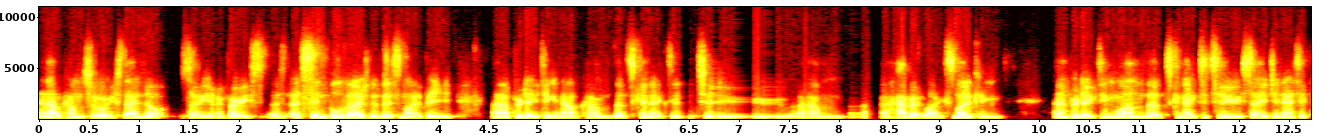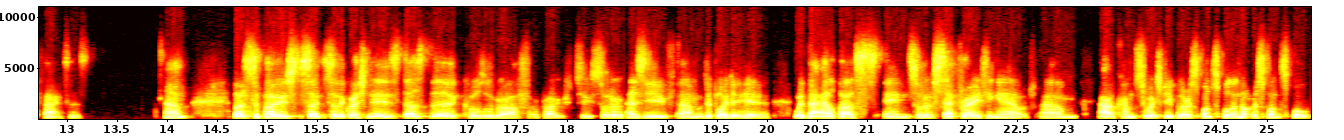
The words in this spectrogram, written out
and outcomes for which they're not. So, you know, very a simple version of this might be uh, predicting an outcome that's connected to um, a habit like smoking and predicting one that's connected to, say, genetic factors. Um, but suppose, so, so the question is, does the causal graph approach to sort of, as you've um, deployed it here, would that help us in sort of separating out um, outcomes for which people are responsible and not responsible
